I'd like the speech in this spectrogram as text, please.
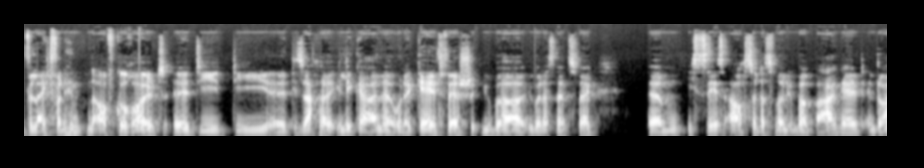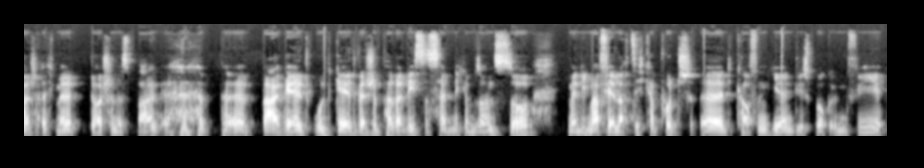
Vielleicht von hinten aufgerollt die, die, die Sache illegale oder Geldwäsche über, über das Netzwerk ähm, ich sehe es auch so, dass man über Bargeld in Deutschland, also ich meine, Deutschland ist Bar, äh, Bargeld und Geldwäscheparadies, das ist halt nicht umsonst so. Ich meine, die Mafia lacht sich kaputt, äh, die kaufen hier in Duisburg irgendwie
